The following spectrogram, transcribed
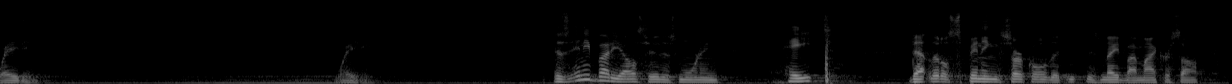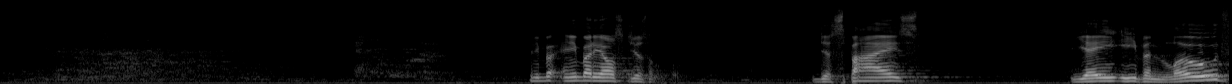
Waiting. Waiting. Does anybody else here this morning hate that little spinning circle that is made by Microsoft? Anybody, anybody else just despise, yea, even loathe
